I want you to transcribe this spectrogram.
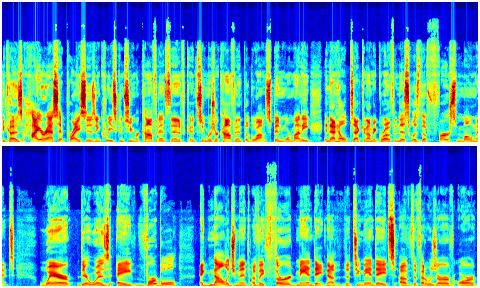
because higher asset prices increase consumer confidence. And if consumers are confident, they'll go out and spend more money, and that helps economic growth. And this was the first moment where there was a verbal acknowledgement of a third mandate. Now, the two mandates of the Federal Reserve are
